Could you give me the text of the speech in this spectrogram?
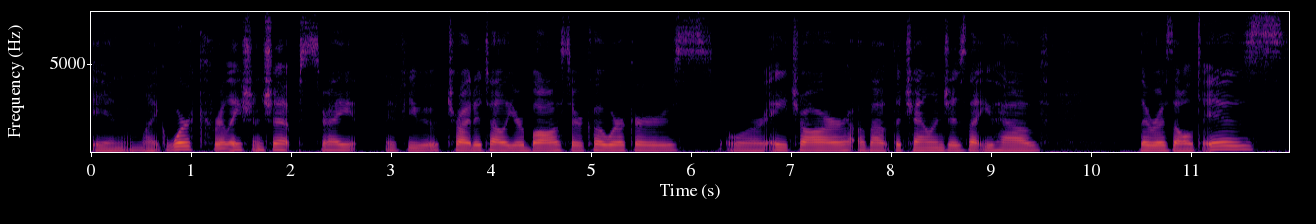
in like work relationships, right? If you try to tell your boss or coworkers or HR about the challenges that you have, the result is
